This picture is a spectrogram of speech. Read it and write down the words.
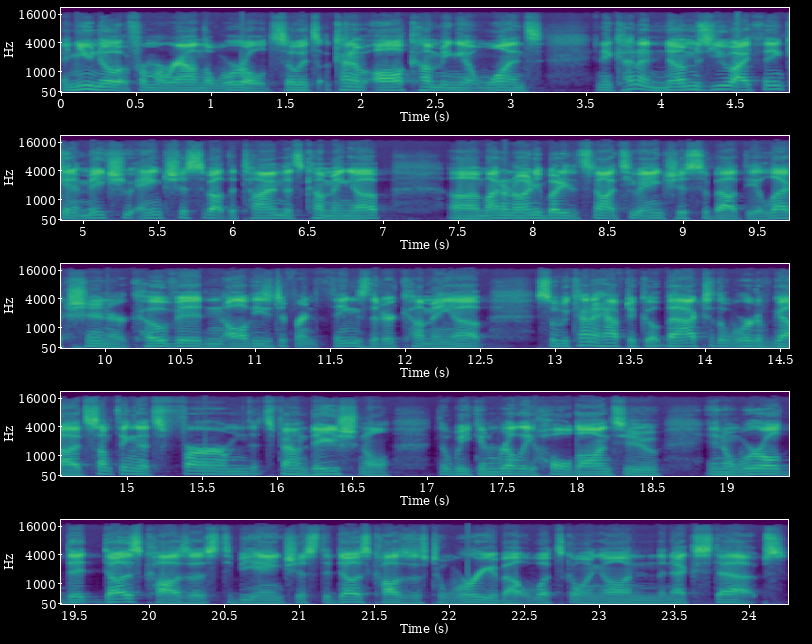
and you know it from around the world. So it's kind of all coming at once, and it kind of numbs you, I think, and it makes you anxious about the time that's coming up. Um, I don't know anybody that's not too anxious about the election or COVID and all these different things that are coming up. So we kind of have to go back to the Word of God, something that's firm, that's foundational, that we can really hold on to in a world that does cause us to be anxious, that does cause us to worry about what's going on in the next steps.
